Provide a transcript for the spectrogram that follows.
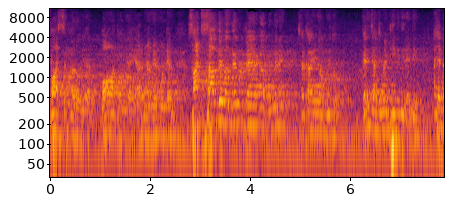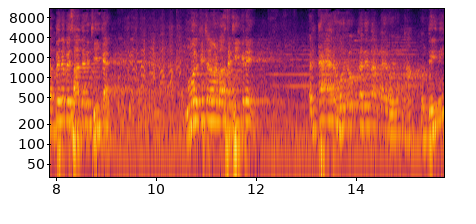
ਬਸ ਕਰੋ ਯਾਰ। ਬਹੁਤ ਹੋ ਗਿਆ ਯਾਰ ਨਵੇਂ ਮੁੰਡੇ ਨੂੰ। 60 ਸਾਲ ਦੇ ਬੰਦੇ ਨੂੰ ਰਿਟਾਇਰ ਕਰ ਦਿੰਦੇ ਨੇ। ਸਰਕਾਰੀ ਨੌਕਰੀ ਤੋਂ। ਕਹਿੰਦੇ ਜੱਜਮੈਂਟ ਠੀਕ ਨਹੀਂ ਰਹਿੰਦੀ। ਅੱਛਾ 90 90 ਸਾਲ ਦੇ ਨੇ ਠੀਕ ਹੈ। ਮੁਲਕ ਚਲਾਉਣ ਵਾਸਤੇ ਠੀਕ ਨੇ। ਰਿਟਾਇਰ ਹੋ ਜਾਓ, ਕਦੇ ਤਾਂ ਰਿਟਾਇਰ ਹੋ ਜਾਓ। ਨਾ, ਹੁੰਦੇ ਹੀ ਨਹੀਂ।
